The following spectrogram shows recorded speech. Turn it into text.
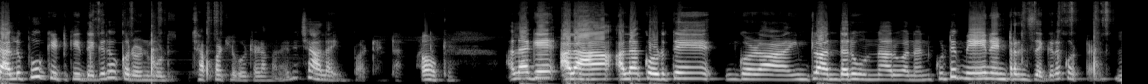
తలుపు కిటికీ దగ్గర ఒక రెండు మూడు చప్పట్లు కొట్టడం అనేది చాలా ఇంపార్టెంట్ ఓకే. అలాగే అలా అలా కొడితే కూడా ఇంట్లో అందరూ ఉన్నారు అని అనుకుంటే మెయిన్ ఎంట్రన్స్ దగ్గర కొట్టండి.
